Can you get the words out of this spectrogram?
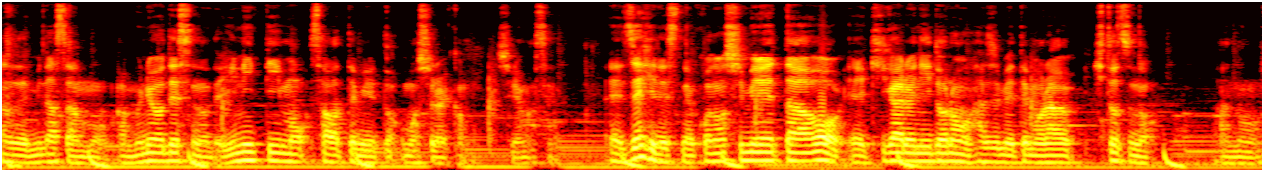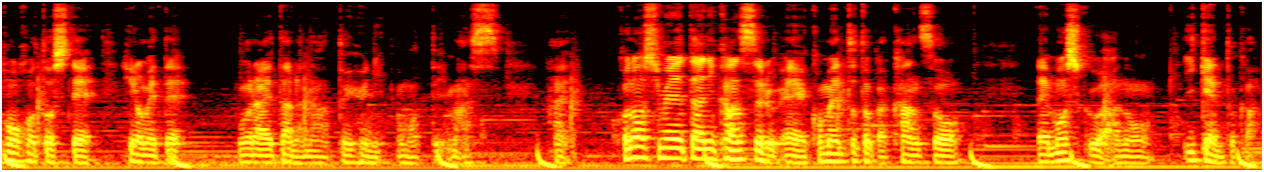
なので皆さんも無料ですので Unity も触ってみると面白いかもしれません、えー、ぜひですねこのシミュレーターを、え、気軽にドローンを始めてもらう一つのあの方法として広めてもらえたらなというふうに思っています。はい、このシミュレーターに関する、えー、コメントとか感想、えー、もしくはあの意見とかフ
